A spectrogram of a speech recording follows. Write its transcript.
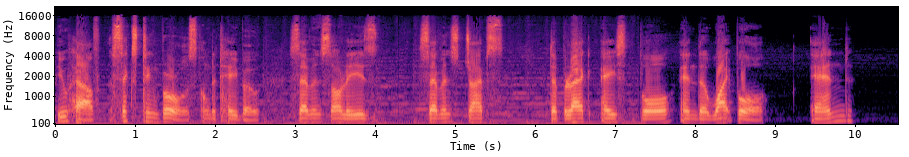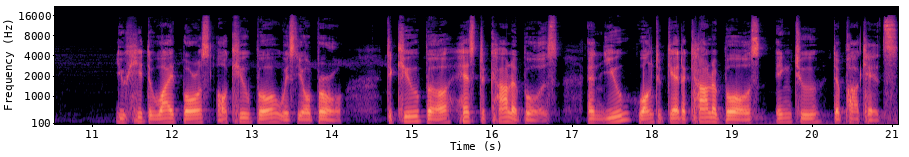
You have 16 balls on the table, 7 solids, 7 stripes, the black eight ball and the white ball, and you hit the white balls or cue ball with your ball. The cue ball hits the color balls, and you want to get the color balls into the pockets.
